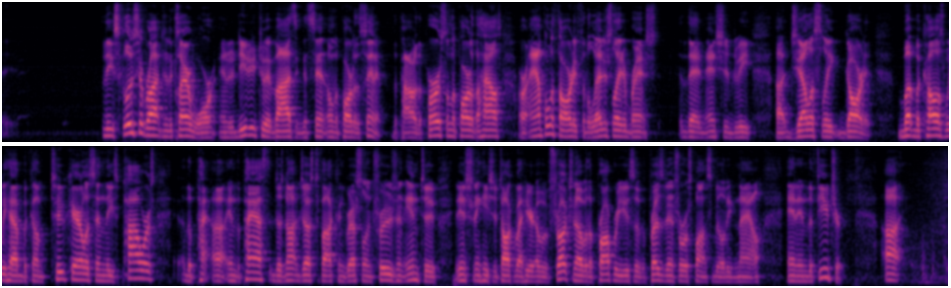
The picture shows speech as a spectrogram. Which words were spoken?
the exclusive right to declare war and a duty to advise and consent on the part of the Senate, the power of the purse on the part of the House, are ample authority for the legislative branch that and should be uh, jealously guarded. But because we have become too careless in these powers the uh, in the past does not justify congressional intrusion into. Interesting, he should talk about here of obstruction over the proper use of the presidential responsibility now and in the future. Uh,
